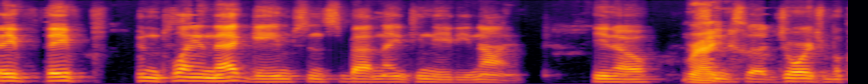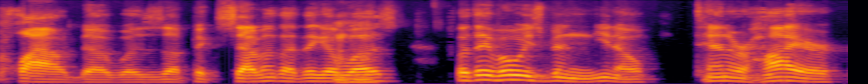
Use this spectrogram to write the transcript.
they've they've been playing that game since about 1989. You know, Right. since uh, George McCloud uh, was uh, picked seventh, I think it Mhm. was. But they've always been you know ten or higher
